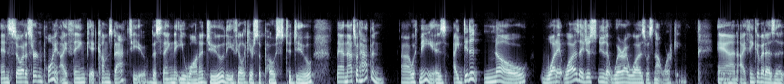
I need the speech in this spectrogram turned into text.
And so at a certain point, I think it comes back to you, this thing that you want to do, that you feel like you're supposed to do. And that's what happened uh, with me is I didn't know what it was. I just knew that where I was was not working. And mm-hmm. I think of it as a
